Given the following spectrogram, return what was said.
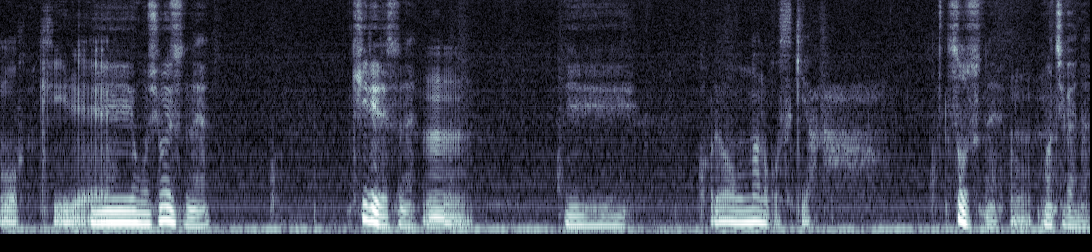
うん。お綺麗。えー、面白いですね。綺麗ですね。うん。えー、これは女の子好きやな。そうですね。うん。間違いない。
